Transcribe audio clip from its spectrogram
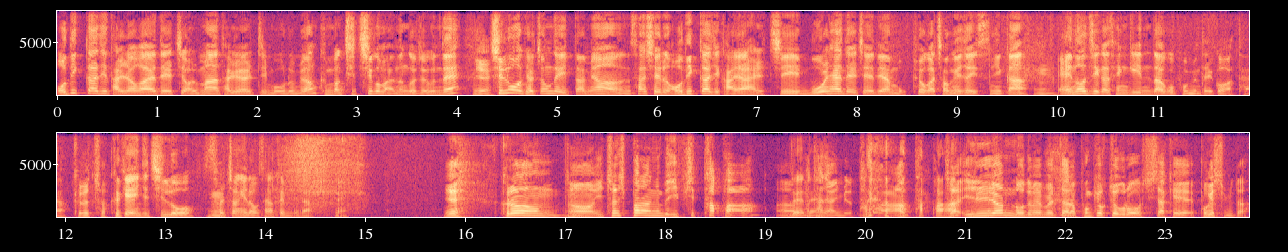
어디까지 달려가야 될지 얼마나 달려야 할지 모르면 금방 지치고 마는 거죠. 근데 예. 진로가 결정돼 있다면 사실은 어디까지 가야 할지 뭘 해야 될지에 대한 목표가 정해져 있으니까 음. 에너지가 생긴다고 보면 될 것 같아요. 그렇죠. 그게 이제 진로 설정이라고 생각됩니다. 네. 예. 그럼 어, 2018학년도 입시 타파, 어, 음. 네네. 파탄이 아닙니다. 타파. 타파. 자, 1년 로드맵을 따라 본격적으로 시작해 보겠습니다.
